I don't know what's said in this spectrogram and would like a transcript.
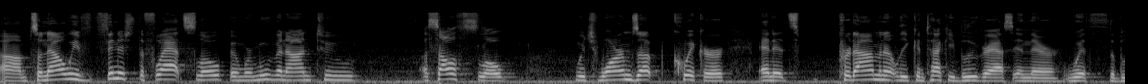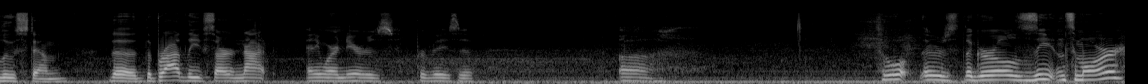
Um, so now we've finished the flat slope and we're moving on to a south slope, which warms up quicker, and it's predominantly Kentucky bluegrass in there with the blue stem. The, the broadleafs are not anywhere near as pervasive. Uh, so there's the girls eating some more.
